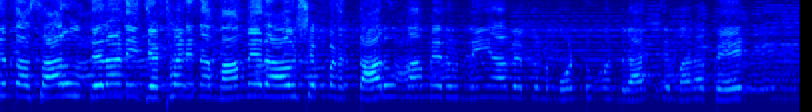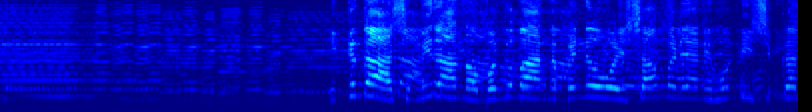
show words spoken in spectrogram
જતા સારું દેરાણી જેઠાણીના મામેરા આવશે, પણ તારું મામેરું નહીં આવે, પણ મોટું પણ રાખજે મારા પેટ. કદાચ મીરાનો ભગવાન બન્યો હોય, શામળિયાની હુંડી શિખર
